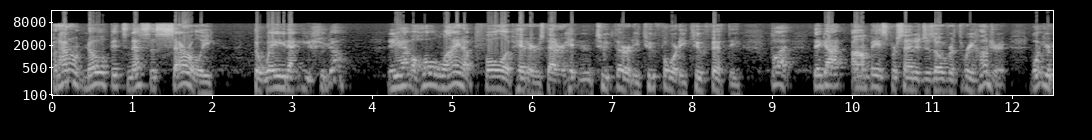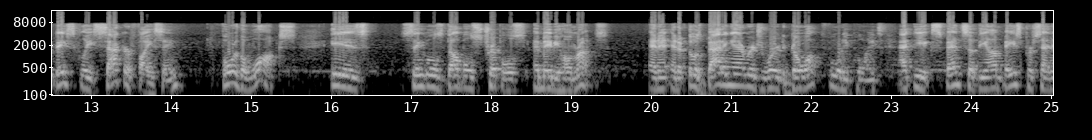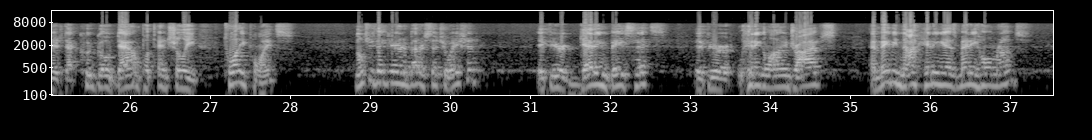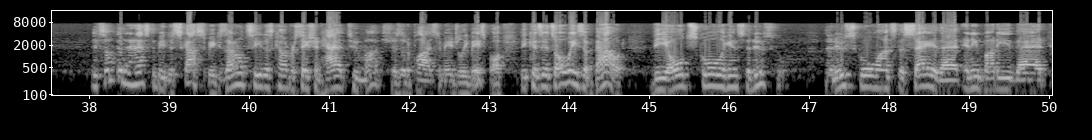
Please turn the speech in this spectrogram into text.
but I don't know if it's necessarily the way that you should go. Now you have a whole lineup full of hitters that are hitting 230, 240, 250, but they got on base percentages over 300. What you're basically sacrificing for the walks is singles, doubles, triples, and maybe home runs. And, and if those batting average were to go up 40 points at the expense of the on base percentage that could go down potentially 20 points, don't you think you're in a better situation? If you're getting base hits, if you're hitting line drives, and maybe not hitting as many home runs, it's something that has to be discussed because I don't see this conversation had too much as it applies to Major League Baseball because it's always about the old school against the new school. The new school wants to say that anybody that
